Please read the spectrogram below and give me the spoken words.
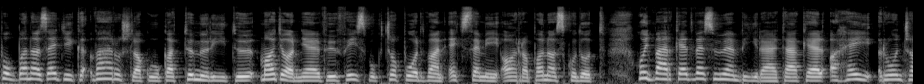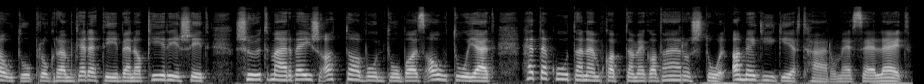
napokban az egyik városlakókat tömörítő magyar nyelvű Facebook csoportban egy személy arra panaszkodott, hogy bár kedvezően bírálták el a helyi roncsautó program keretében a kérését, sőt már be is adta a bontóba az autóját, hetek óta nem kapta meg a várostól a megígért három ezer lejt.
